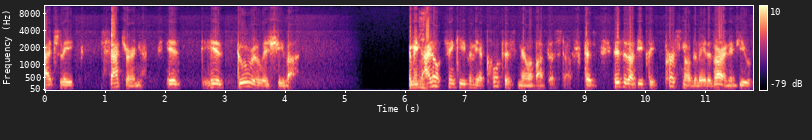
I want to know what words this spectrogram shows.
actually, Saturn, is his guru is Shiva? I mean, I don't think even the occultists know about this stuff because this is how deeply personal the Vedas are. And if you,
